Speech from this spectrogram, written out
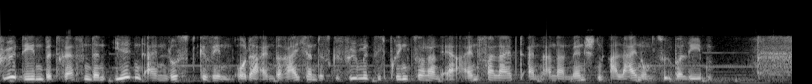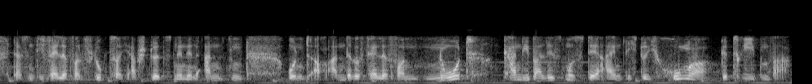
für den Betreffenden irgendeinen Lustgewinn oder ein bereicherndes Gefühl mit sich bringt, sondern er einverleibt einen anderen Menschen allein, um zu überleben. Das sind die Fälle von Flugzeugabstürzen in den Anden und auch andere Fälle von Notkannibalismus, der eigentlich durch Hunger getrieben war.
